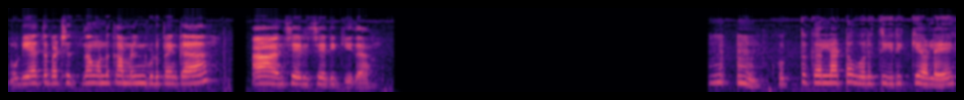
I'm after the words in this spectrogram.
முடியாத பட்சத்து தான் ஒன்று கம்ப்ளைண்ட் கொடுப்பேன்க்கா. ஆ சரி சரி கீதா. ம் குத்து கல்லாட்ட ஒருத்தி இருக்கியாளே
